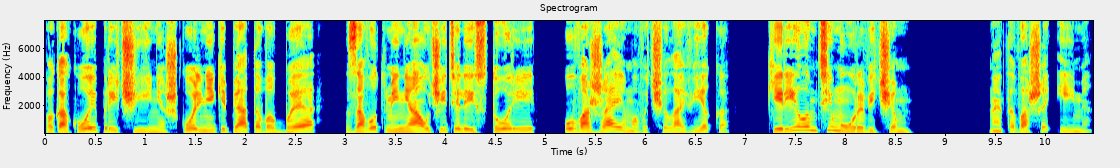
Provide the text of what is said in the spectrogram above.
По какой причине школьники 5 Б зовут меня, учителя истории, уважаемого человека Кириллом Тимуровичем». «Это ваше имя»,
